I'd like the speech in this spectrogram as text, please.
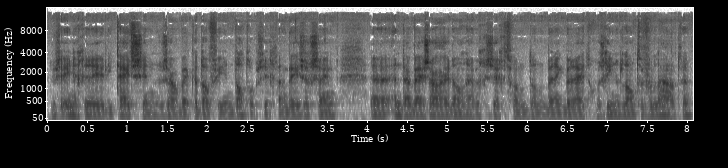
Dus enige realiteitszin zou bij Gaddafi in dat opzicht aanwezig zijn. en daarbij zou hij dan hebben gezegd van dan ben ik bereid om misschien het land te verlaten...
